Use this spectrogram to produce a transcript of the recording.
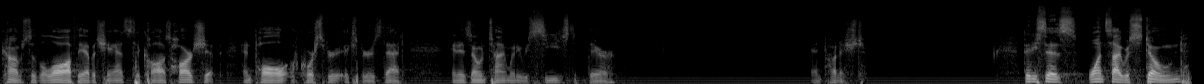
comes to the law if they have a chance to cause hardship. And Paul, of course, experienced that in his own time when he was seized there and punished. Then he says, Once I was stoned,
